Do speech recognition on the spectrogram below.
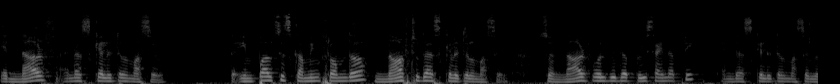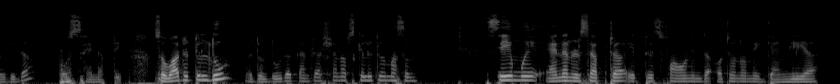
a nerve and a skeletal muscle the impulse is coming from the nerve to the skeletal muscle. So nerve will be the presynaptic and the skeletal muscle will be the postsynaptic. So what it will do? It will do the contraction of skeletal muscle same way NN receptor it is found in the autonomic ganglia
